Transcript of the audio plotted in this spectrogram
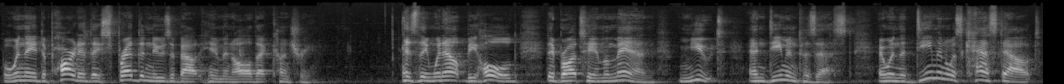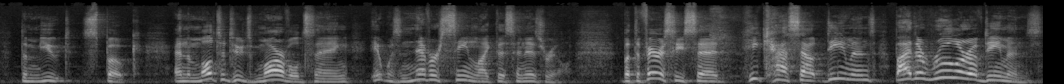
But when they departed, they spread the news about him in all that country. As they went out, behold, they brought to him a man, mute and demon possessed. And when the demon was cast out, the mute spoke. And the multitudes marveled, saying, It was never seen like this in Israel. But the Pharisees said, He casts out demons by the ruler of demons.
